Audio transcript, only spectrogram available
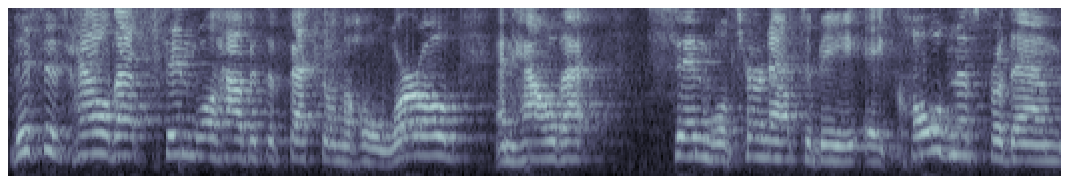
This is how that sin will have its effect on the whole world and how that sin will turn out to be a coldness for them,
